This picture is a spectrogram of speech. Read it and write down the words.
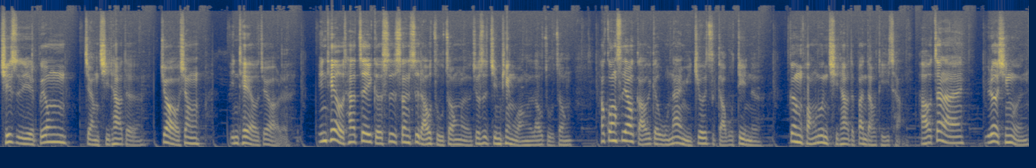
其实也不用讲其他的，就好像 Intel 就好了。Intel 它这个是算是老祖宗了，就是晶片王的老祖宗。它光是要搞一个五纳米就一直搞不定了，更遑论其他的半导体厂。好，再来。娱乐新闻：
